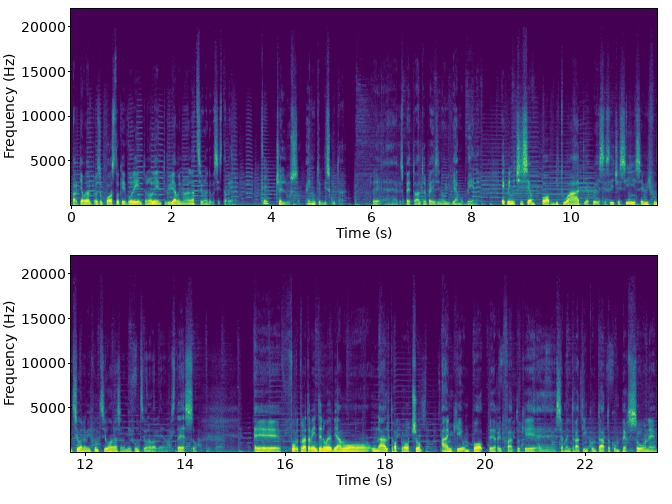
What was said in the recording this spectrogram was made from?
partiamo dal presupposto che volente o nolente viviamo in una nazione dove si sta bene. Sì. C'è il lusso, è inutile discutere. Cioè, eh, rispetto ad altri paesi noi viviamo bene. E quindi ci si è un po' abituati a questo, si dice sì, se mi funziona mi funziona, se non mi funziona va bene lo stesso. Eh, fortunatamente noi abbiamo un altro approccio, anche un po' per il fatto che eh, siamo entrati in contatto con persone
